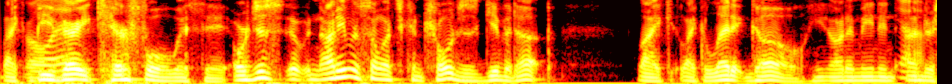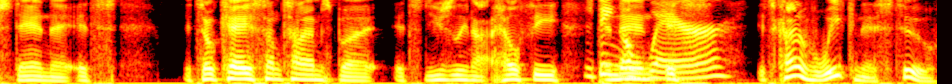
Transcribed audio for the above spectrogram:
like be it. very careful with it. Or just not even so much control, just give it up. Like like let it go. You know what I mean? And Yeah. understand that it's it's okay sometimes, but it's usually not healthy. just being And aware It's, it's kind of weakness too,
